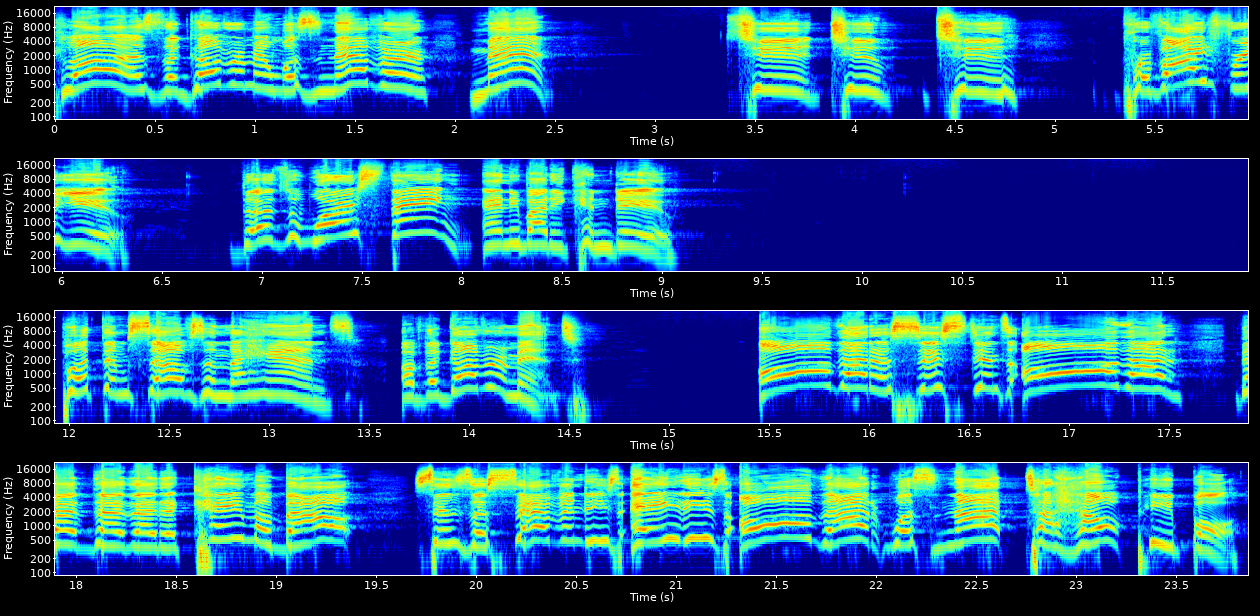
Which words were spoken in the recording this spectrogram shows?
Plus, the government was never meant to, to, to provide for you. That's the worst thing anybody can do. Put themselves in the hands of the government. All that assistance, all that that, that, that came about since the 70s, 80s, all that was not to help people.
